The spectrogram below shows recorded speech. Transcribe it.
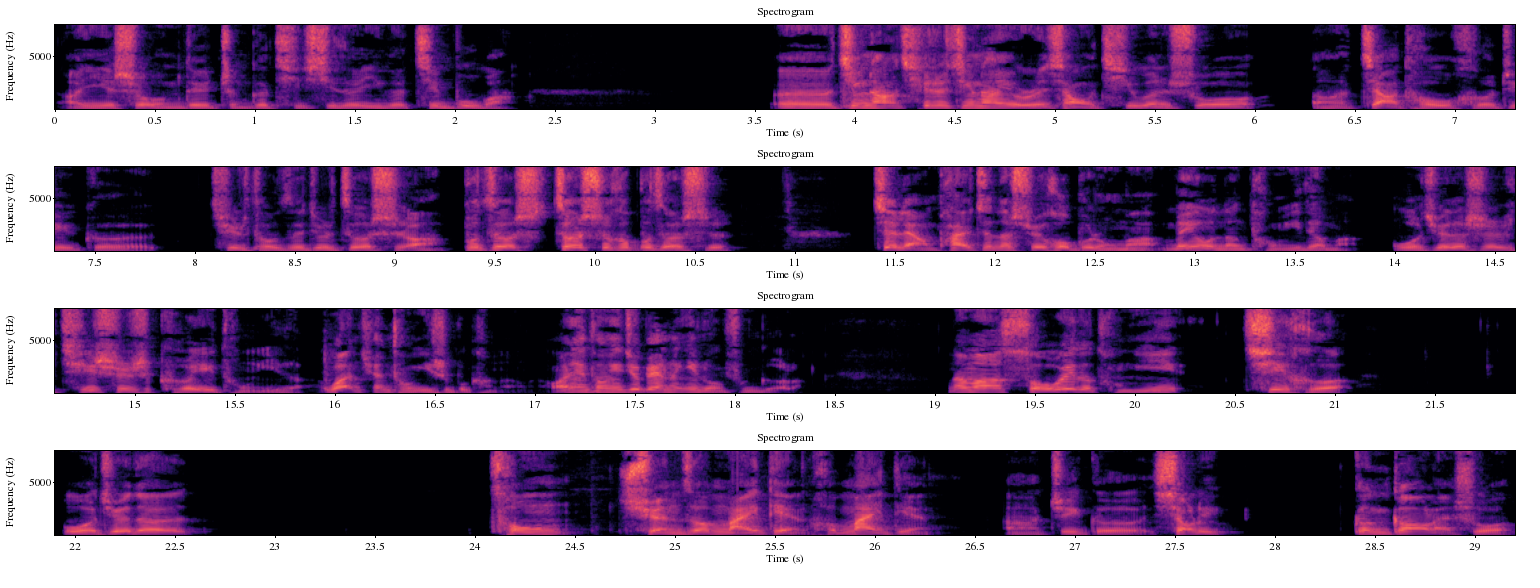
啊，也是我们对整个体系的一个进步吧。呃，经常其实经常有人向我提问说，啊，价投和这个趋势投资就是择时啊，不择时，择时和不择时，这两派真的水火不容吗？没有能统一的吗？我觉得是，其实是可以统一的，完全统一是不可能，完全统一就变成一种风格了。那么所谓的统一契合，我觉得从选择买点和卖点啊，这个效率更高来说，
